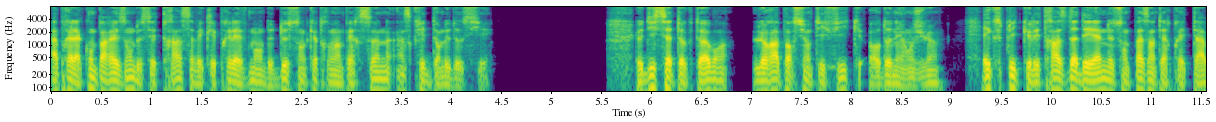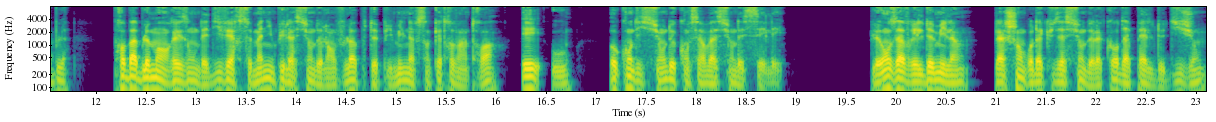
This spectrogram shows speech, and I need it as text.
après la comparaison de ces traces avec les prélèvements de 280 personnes inscrites dans le dossier. Le 17 octobre, le rapport scientifique, ordonné en juin, explique que les traces d'ADN ne sont pas interprétables, probablement en raison des diverses manipulations de l'enveloppe depuis 1983 et ou aux conditions de conservation des scellés. Le 11 avril 2001, la chambre d'accusation de la Cour d'appel de Dijon,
